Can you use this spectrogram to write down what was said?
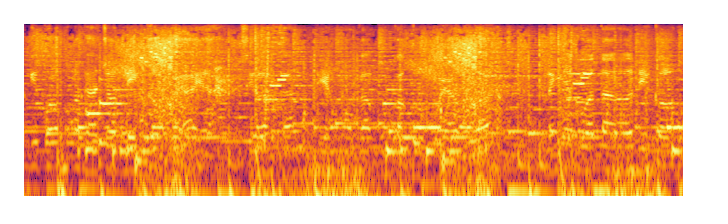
lagi kalau pernah gacor di grup WA ya. Silahkan yang mau gabung ke grup ya, linknya gua taruh di kolom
